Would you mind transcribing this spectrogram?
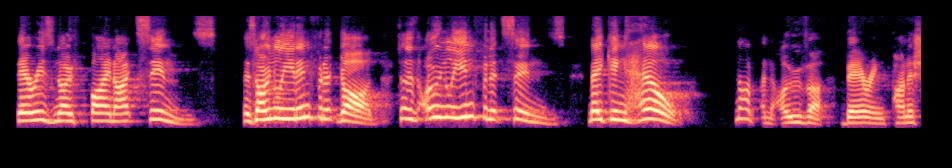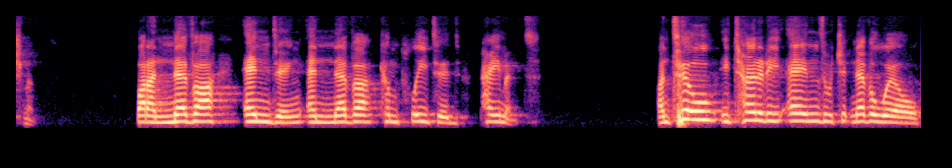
there is no finite sins. There's only an infinite God. So there's only infinite sins, making hell not an overbearing punishment, but a never ending and never completed payment. Until eternity ends, which it never will,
